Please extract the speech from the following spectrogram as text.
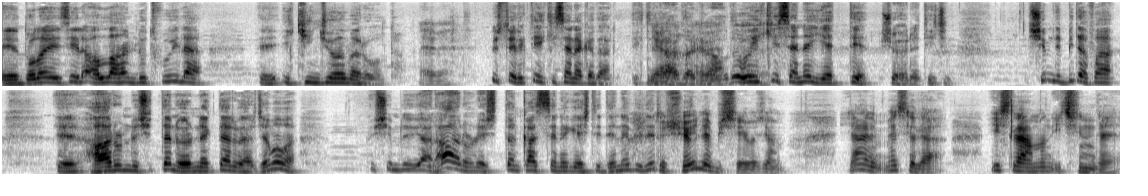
E, dolayısıyla Allah'ın lütfuyla e, ikinci Ömer oldu. Evet. Üstelik de iki sene kadar iktidarda Ya, evet, kaldı. O evet. iki sene yetti şöhreti için. Şimdi bir defa e, Harun Reşit'ten örnekler vereceğim ama şimdi yani Harun Reşit'ten kaç sene geçti denebilir. Şöyle bir şey hocam. Yani mesela İslam'ın içinde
